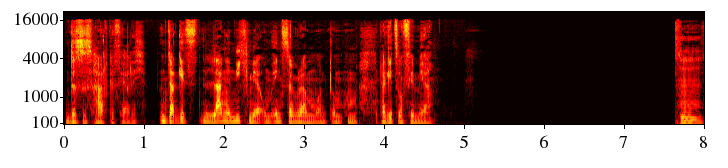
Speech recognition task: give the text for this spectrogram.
Das ist hart gefährlich. Und da geht es lange nicht mehr um Instagram und um, um da geht es um viel mehr. Hm.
